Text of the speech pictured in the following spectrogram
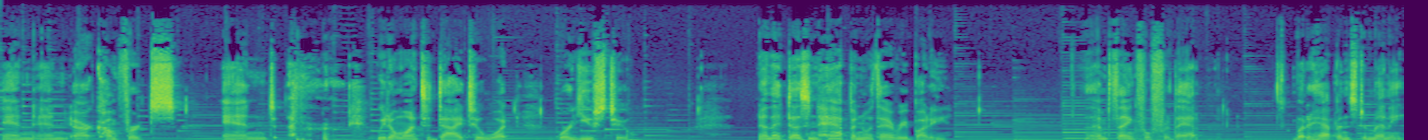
and, and our comforts, and we don't want to die to what we're used to. Now, that doesn't happen with everybody. I'm thankful for that. But it happens to many.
